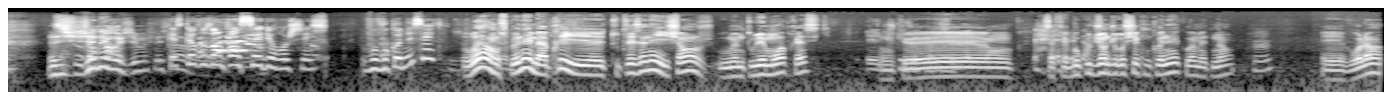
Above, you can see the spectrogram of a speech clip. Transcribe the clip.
Vas-y, je suis gêné, moi, j'ai jamais fait ça. Qu'est-ce que vous en pensez du rocher? Vous vous connaissez? Ouais, on se connaît, mais après, toutes les années, ils changent, ou même tous les mois presque. Donc, euh, on- ça fait beaucoup de gens du Rocher qu'on connaît, quoi, maintenant. Mhm. Et voilà,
